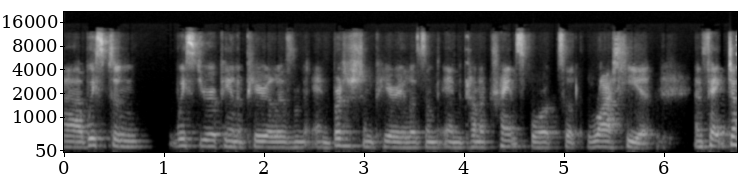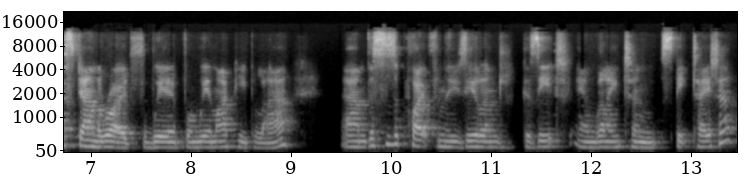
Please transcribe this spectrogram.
uh, Western West European imperialism and British imperialism and kind of transports it right here. In fact, just down the road from where from where my people are. Um, this is a quote from the New Zealand Gazette and Wellington Spectator,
